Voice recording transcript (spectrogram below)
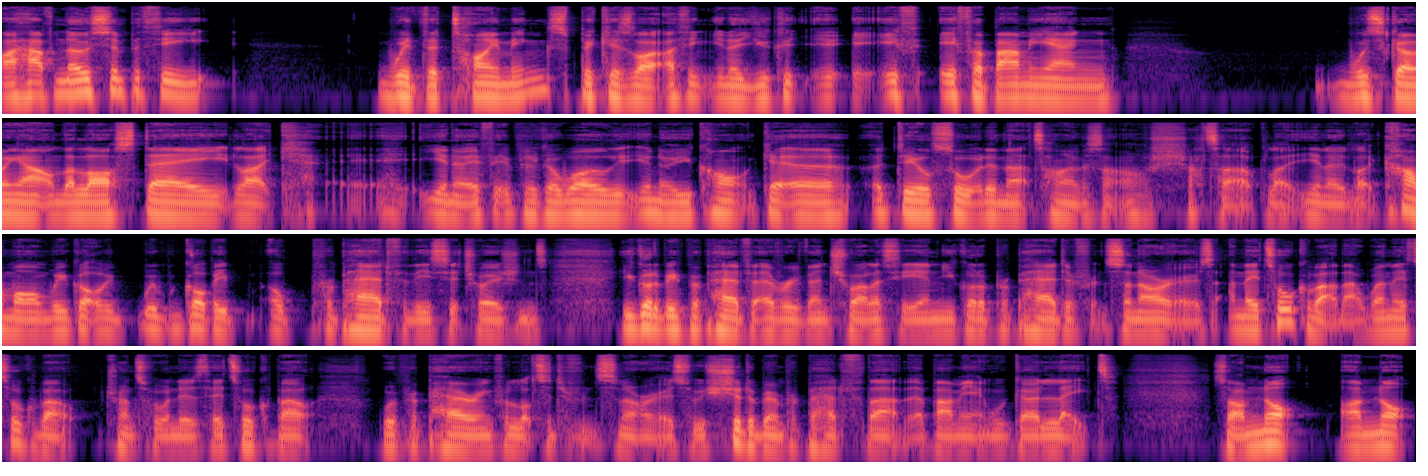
I have no sympathy with the timings because, like, I think you know you could if if Aubameyang was going out on the last day, like, you know, if people go, well, you know, you can't get a, a deal sorted in that time. It's like, oh, shut up, like, you know, like, come on, we've got to be, we've got to be oh, prepared for these situations. You've got to be prepared for every eventuality, and you've got to prepare different scenarios. And they talk about that when they talk about transfer windows. They talk about we're preparing for lots of different scenarios. We should have been prepared for that. That Aubameyang would go late. So I'm not I'm not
